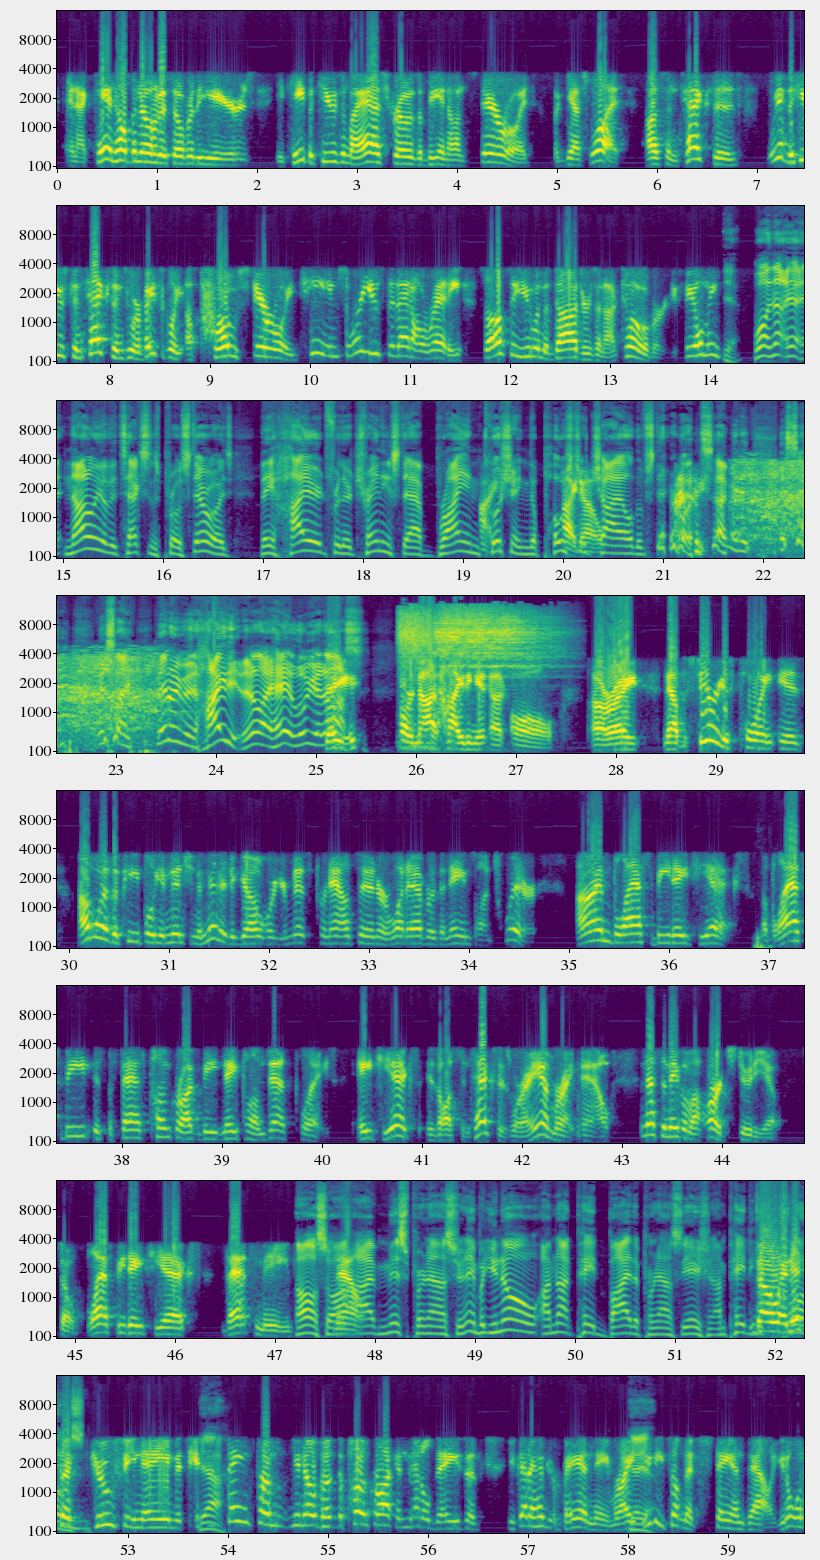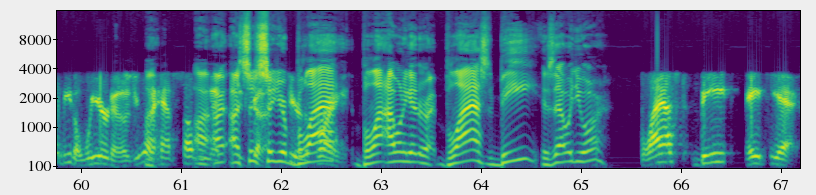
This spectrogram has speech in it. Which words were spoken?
and I can't help but notice over the years you keep accusing my Astros of being on steroids. But guess what? Us in Texas, we have the Houston Texans, who are basically a pro steroid team, so we're used to that already. So I'll see you and the Dodgers in October. You feel me? Yeah. Well, not, not only are the Texans pro steroids, they hired for their training staff Brian Cushing, the poster child of steroids. I mean, it, it's, like, it's like they don't even hide it. They're like, hey, look at they us. are not hiding it at all. All right. Now the serious point is I'm one of the people you mentioned a minute ago where you're mispronouncing or whatever the names on Twitter. I'm Blast Beat ATX. A blast beat is the fast punk rock beat Napalm Death plays. ATX is Austin, Texas, where I am right now, and that's the name of my art studio. So Blast Beat ATX, that's me. Oh, so now, I, I've mispronounced your name, but you know I'm not paid by the pronunciation. I'm paid to get No, and it's a goofy name. It's, it's Yeah. the thing from you know the the punk rock and metal days of you got to have your band name right. Yeah, yeah. You need something that stands out. You don't want to be the weirdos. You want to have something. All right, that's all right, so, so you're blast. Bla- I want to get it right. Blast B, is that what you are? Blast Beat ATX.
